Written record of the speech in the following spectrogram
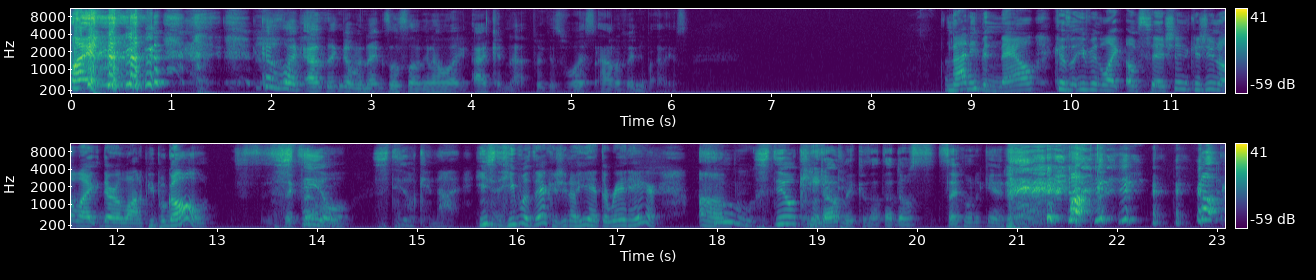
Like, Because like I think of an EXO song and I'm like, I could not pick his voice out of anybody's. Not even now, because even like Obsession, because you know, like there are a lot of people gone. Still, still cannot. He's he was there because you know he had the red hair. Um, Ooh. still can't. You told me because I thought that was Sehun again. Fuck. Fuck.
